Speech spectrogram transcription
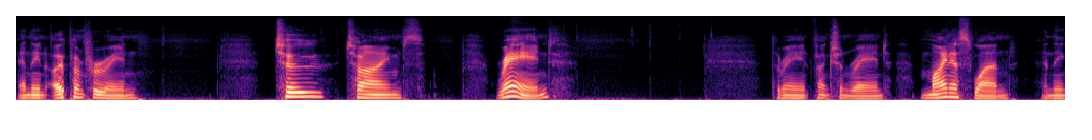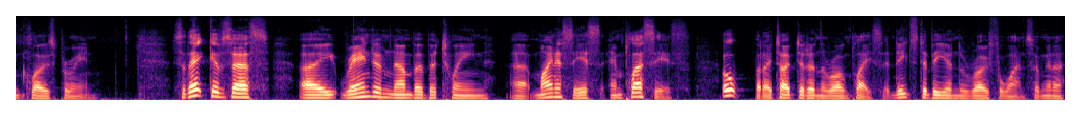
and then open paren, 2 times rand, the rand, function rand minus 1 and then close paren. So that gives us a random number between uh, minus s and plus s. Oh, but I typed it in the wrong place. It needs to be in the row for 1. So I'm going to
